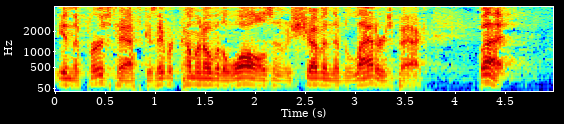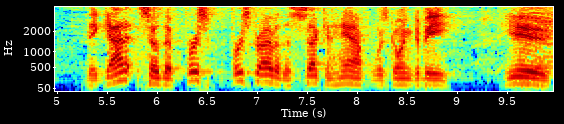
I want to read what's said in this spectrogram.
in the first half because they were coming over the walls and it was shoving the ladders back. But they got it. So the first first drive of the second half was going to be huge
